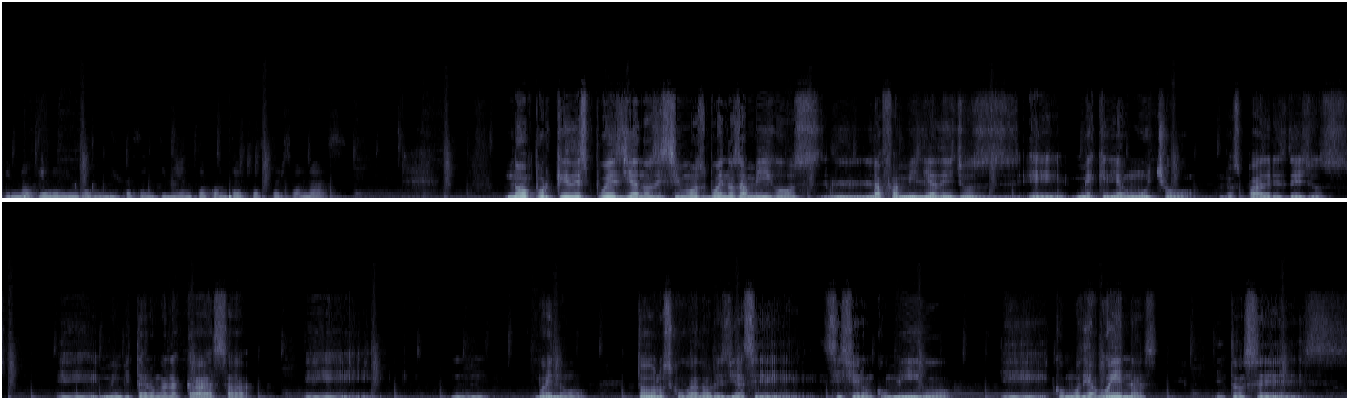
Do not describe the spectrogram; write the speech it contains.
¿Y no tiene ningún resentimiento contra estas personas? No, porque después ya nos hicimos buenos amigos, la familia de ellos eh, me querían mucho, los padres de ellos eh, me invitaron a la casa, eh, bueno, todos los jugadores ya se, hicieron conmigo, como de a buenas, entonces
